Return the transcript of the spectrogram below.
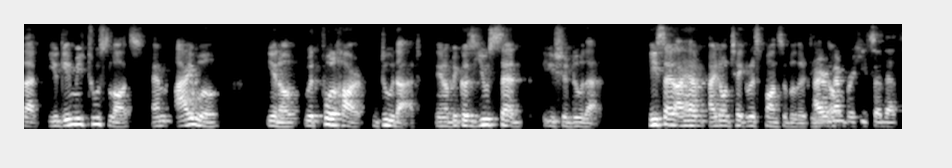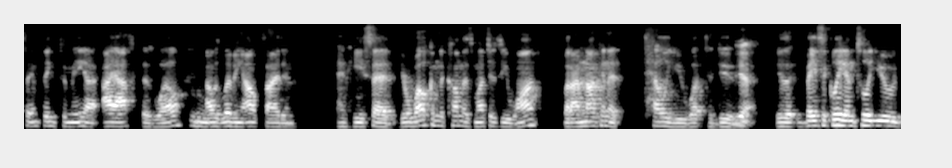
that you give me two slots and I will, you know, with full heart do that, you know, because you said you should do that. He said, I have, I don't take responsibility. I remember he said that same thing to me. I, I asked as well. Mhm. I was living outside and and he said, You're welcome to come as much as you want, but I'm not gonna tell you what to do. Yeah. Basically until you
